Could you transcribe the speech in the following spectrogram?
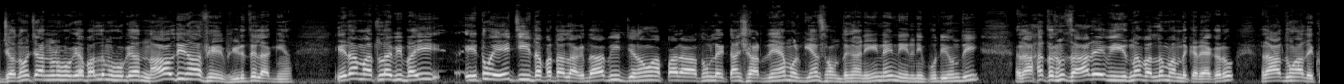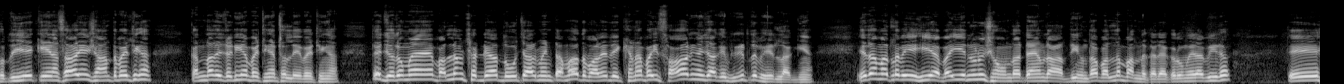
ਜਦੋਂ ਚਾਨਣ ਹੋ ਗਿਆ ਬੱਲਮ ਹੋ ਗਿਆ, ਨਾਲ ਦੀ ਨਾਲ ਫੇਰ ਫੀਡ ਤੇ ਲੱਗ ਗਈਆਂ। ਇਹਦਾ ਮਤਲਬ ਵੀ ਬਾਈ, ਇਹ ਤੋਂ ਇਹ ਚੀਜ਼ ਦਾ ਪਤਾ ਲੱਗਦਾ ਵੀ ਜਦੋਂ ਆਪਾਂ ਰਾਤ ਨੂੰ ਲਾਈਟਾਂ ਛੱਡਦੇ ਆ ਮੁਰਗੀਆਂ ਸੌਂਦੀਆਂ ਨਹੀਂ ਨਹੀਂ ਨੀਂਦ ਨਹੀਂ ਪੂਰੀ ਹੁੰਦੀ। ਰਾਤ ਨੂੰ ਸਾਰੇ ਵੀਰ ਨਾ ਬੱਲਮ ਬੰਦ ਕਰਿਆ ਕਰੋ। ਰਾਤ ਨੂੰ ਆ ਦੇਖੋ ਤੁਸੀਂ, ਇਹ ਕੇਰਾਂ ਸਾਰੀਆਂ ਸ਼ਾਂਤ ਬੈਠੀਆਂ, ਕੰਧਾਂ ਤੇ ਜੜੀਆਂ ਬੈਠੀਆਂ, ਥੱਲੇ ਬੈਠੀਆਂ। ਤੇ ਜਦੋਂ ਮੈਂ ਬੱਲਮ ਛੱਡਿਆ 2-4 ਮਿੰਟਾਂ ਬਾਅਦ ਦੁਬਾਰੇ ਦੇਖਿਆ ਨਾ ਬਾਈ, ਸਾਰੀਆਂ ਜਾ ਕੇ ਫੀਡ ਤੇ ਫੇਰ ਲੱਗ ਗਈਆਂ। ਇਹਦਾ ਮਤਲਬ ਇਹੀ ਹੈ ਬਾਈ, ਇਹਨਾਂ ਨੂੰ ਸ਼ੌਣ ਦਾ ਟਾਈਮ ਰਾਤ ਦੀ ਹੁੰਦਾ ਬੱਲਮ ਬੰਦ ਕਰਿਆ ਕਰੋ ਮੇਰਾ ਵੀਰ। ਤੇ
